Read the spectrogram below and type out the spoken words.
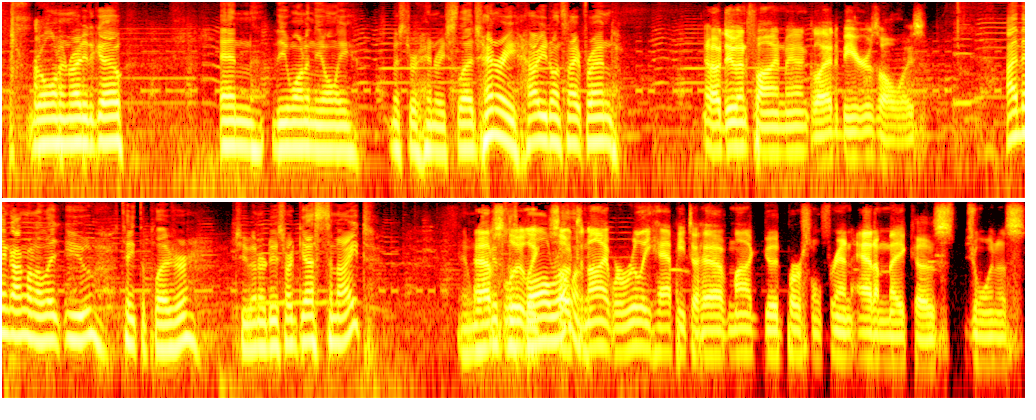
rolling and ready to go. And the one and the only Mr. Henry Sledge. Henry, how are you doing tonight, friend? Oh, doing fine, man. Glad to be here as always. I think I'm going to let you take the pleasure to introduce our guest tonight. And we'll Absolutely. So tonight we're really happy to have my good personal friend Adam Makos join us.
